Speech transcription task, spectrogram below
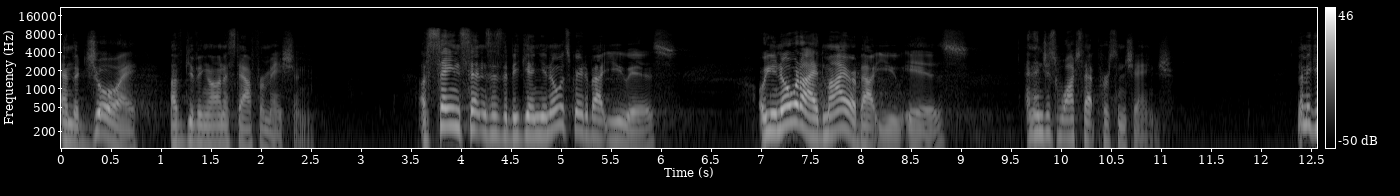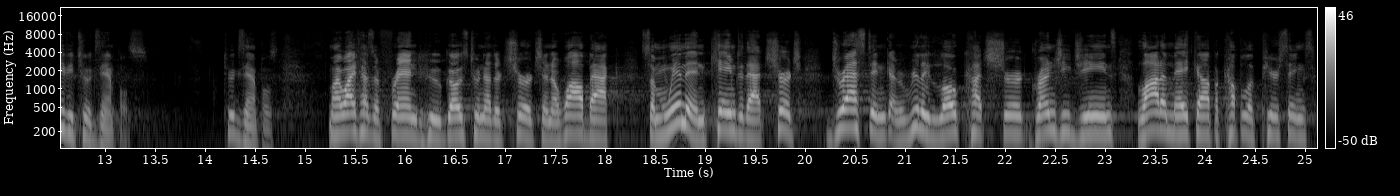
and the joy of giving honest affirmation. Of saying sentences that begin, you know what's great about you is, or you know what I admire about you is, and then just watch that person change. Let me give you two examples. Two examples. My wife has a friend who goes to another church, and a while back, some women came to that church dressed in a really low cut shirt, grungy jeans, a lot of makeup, a couple of piercings,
